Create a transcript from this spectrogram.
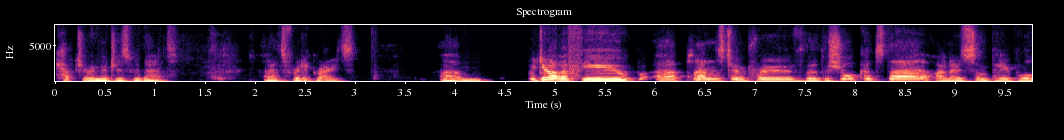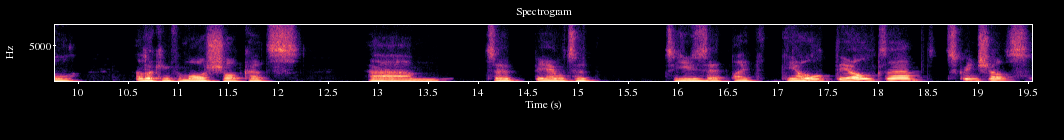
capture images with that. That's really great. Um, we do have a few uh, plans to improve the, the shortcuts there. I know some people are looking for more shortcuts um, to be able to to use it like the old the old uh, screenshots.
